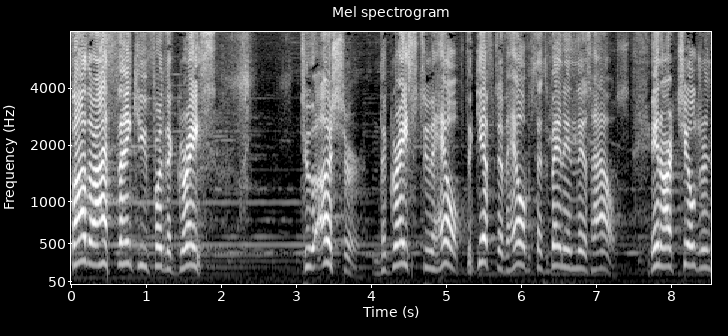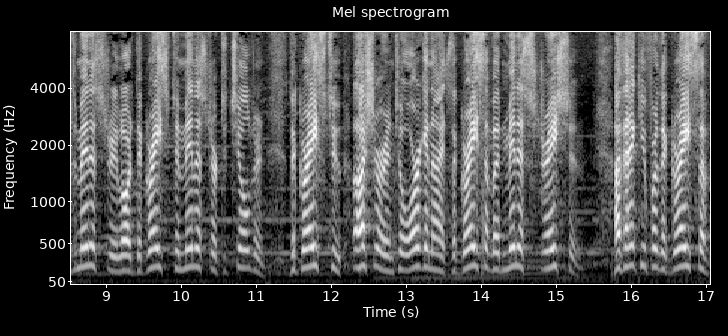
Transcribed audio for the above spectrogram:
Father, I thank you for the grace to usher, the grace to help, the gift of helps that's been in this house in our children's ministry, Lord, the grace to minister to children, the grace to usher and to organize, the grace of administration. I thank you for the grace of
